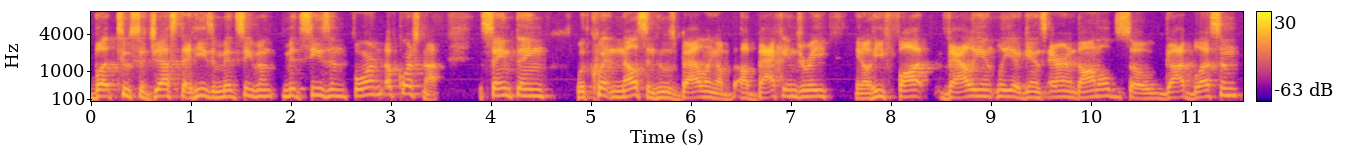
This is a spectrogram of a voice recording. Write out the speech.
But to suggest that he's a mid-season mid-season form, of course not. Same thing with Quenton Nelson, who's battling a, a, back injury. You know, he fought valiantly against Aaron Donald, so God bless him.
